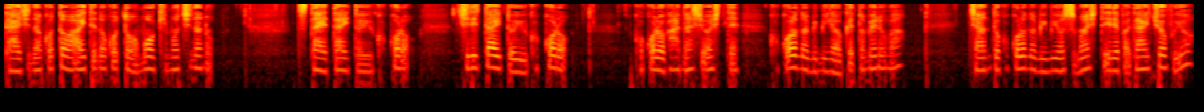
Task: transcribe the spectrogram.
大事なことは相手のことを思う気持ちなの。伝えたいという心、知りたいという心、心が話をして、心の耳が受け止めるわ。ちゃんと心の耳を澄ましていれば大丈夫よ、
